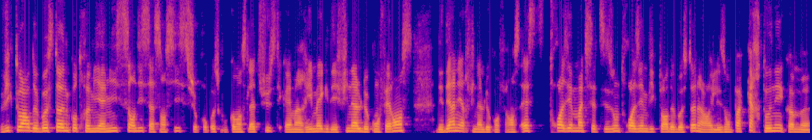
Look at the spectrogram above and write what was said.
Victoire de Boston contre Miami, 110 à 106. Je propose qu'on commence là-dessus. C'était quand même un remake des finales de conférence, des dernières finales de conférence Est. Troisième match cette saison, troisième victoire de Boston. Alors ils les ont pas cartonnés comme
